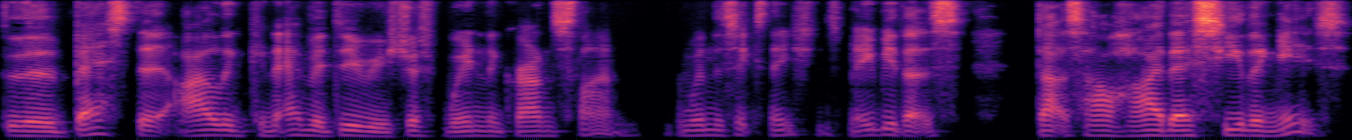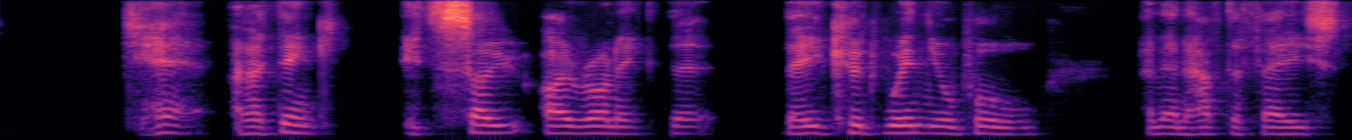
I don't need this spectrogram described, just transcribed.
the best that Ireland can ever do is just win the Grand Slam, win the Six Nations. Maybe that's that's how high their ceiling is. Yeah, and I think it's so ironic that they could win your pool and then have to face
